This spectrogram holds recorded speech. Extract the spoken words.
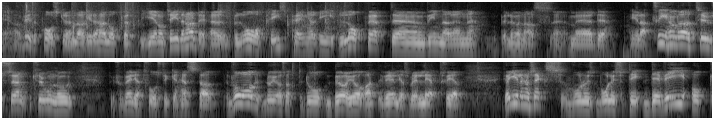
det har blivit ett par skrällar i det här loppet genom tiderna. Det är bra prispengar i loppet. Eh, vinnaren belönas eh, med hela 300 000 kronor. Vi får välja två stycken hästar var. Då gör jag så att då börjar jag att välja så blir det lätt för er. Jag gillar nummer 6, Volus Devi och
